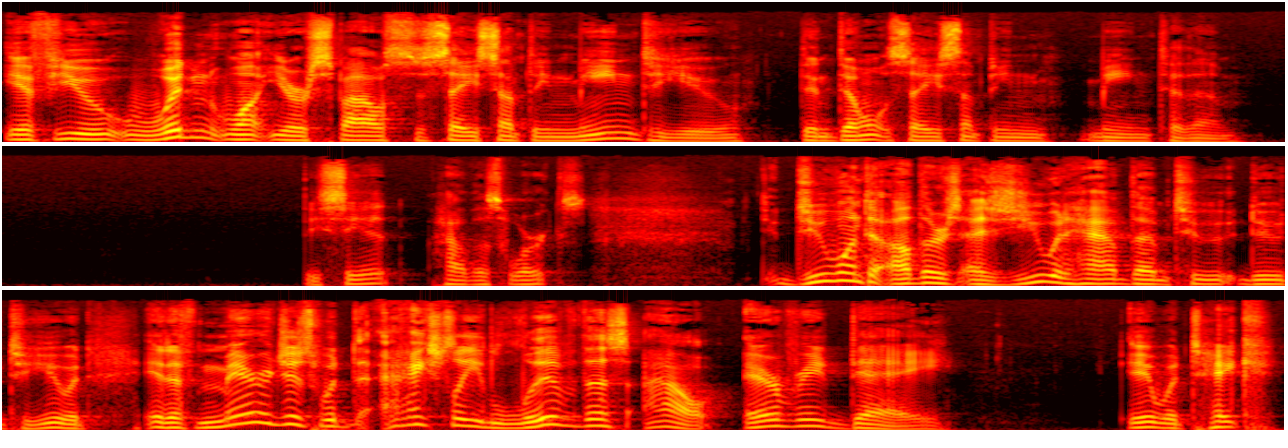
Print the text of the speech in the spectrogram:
If you wouldn't want your spouse to say something mean to you, then don't say something mean to them. Do you see it? How this works? do unto others as you would have them to do to you. And, and if marriages would actually live this out every day, it would take,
